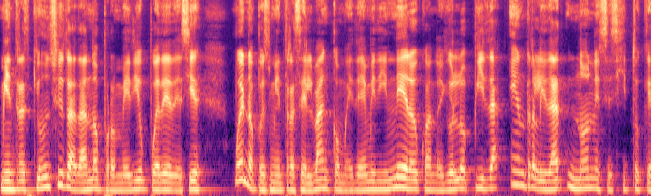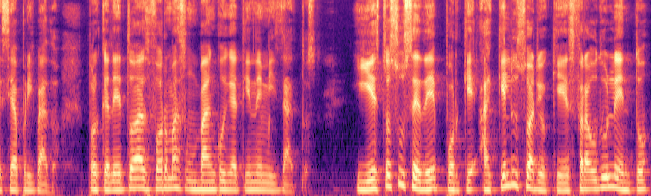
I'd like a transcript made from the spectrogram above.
Mientras que un ciudadano promedio puede decir, bueno, pues mientras el banco me dé mi dinero cuando yo lo pida, en realidad no necesito que sea privado, porque de todas formas un banco ya tiene mis datos. Y esto sucede porque aquel usuario que es fraudulento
